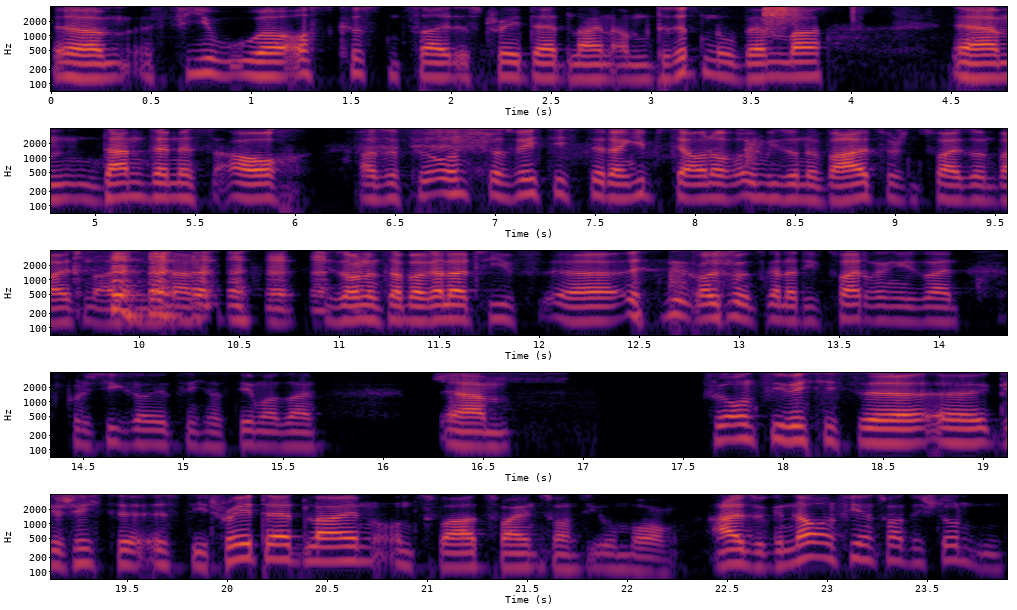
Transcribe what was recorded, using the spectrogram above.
Ähm, 4 Uhr Ostküstenzeit ist Trade Deadline am 3. November. Ähm, dann, wenn es auch, also für uns das Wichtigste, dann gibt es ja auch noch irgendwie so eine Wahl zwischen zwei so weißen alten Männern. Die sollen uns aber relativ, äh, soll für uns relativ zweitrangig sein. Politik soll jetzt nicht das Thema sein. Ähm, für uns die wichtigste äh, Geschichte ist die Trade Deadline und zwar 22 Uhr morgen. Also genau in 24 Stunden.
